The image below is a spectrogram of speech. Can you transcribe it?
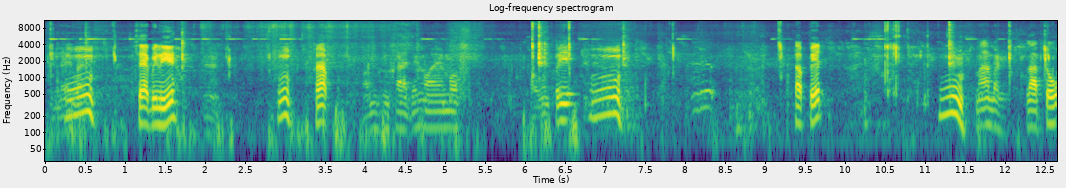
เป็นไรอืบ้างมแซ่บไปหลีอ่าอืมครับหอมคือขาดจังหน่อยบ่เขามันปีอืมลาบเป็ด อืมมาบัดลาบโต๊ะ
